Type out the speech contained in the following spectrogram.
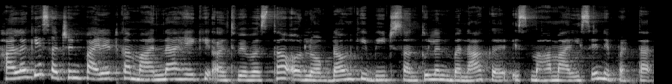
हालाँकि सचिन पायलट का मानना है कि अर्थव्यवस्था और लॉकडाउन के बीच संतुलन बनाकर इस महामारी से निपटता।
